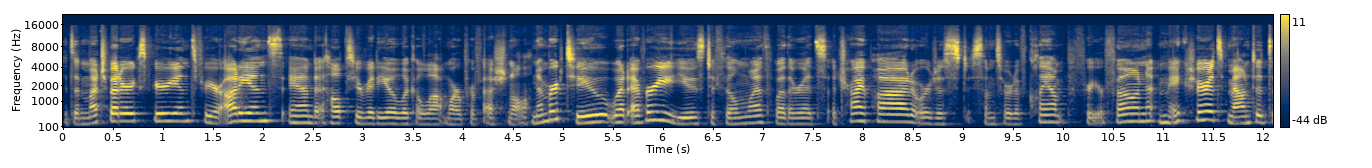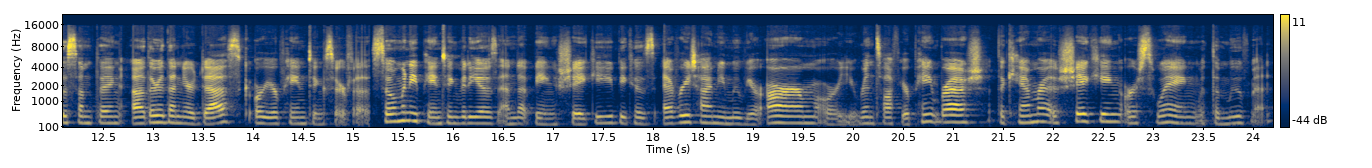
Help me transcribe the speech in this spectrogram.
It's a much better experience for your audience and it helps your video look a lot more professional. Number two, whatever you use to film with, whether it's a tripod or just some sort of clamp for your phone, make sure it's mounted to something other than your desk or your painting surface. So many painting videos end up being shaky because every time you move your arm or you rinse off your paintbrush, the camera is shaking or swaying with the movement.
